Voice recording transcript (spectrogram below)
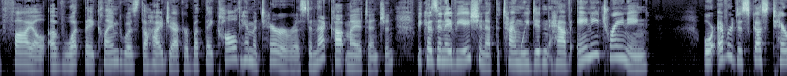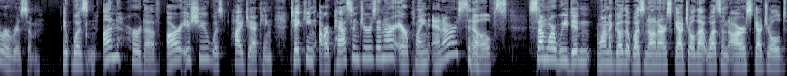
file of what they claimed was the hijacker, but they called him a terrorist, and that caught my attention because in aviation at the time we didn't have any training or ever discussed terrorism. It was unheard of. Our issue was hijacking, taking our passengers and our airplane and ourselves somewhere we didn't want to go that wasn't on our schedule, that wasn't our scheduled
